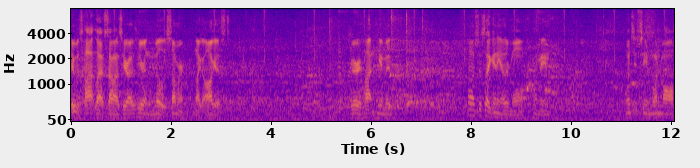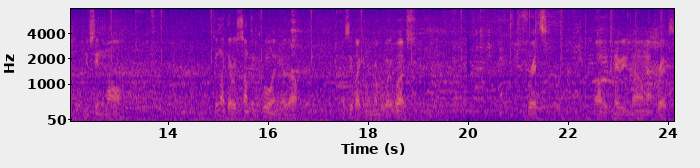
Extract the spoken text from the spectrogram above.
It was hot last time I was here. I was here in the middle of summer, like August. Very hot and humid. Oh, it's just like any other mall. I mean, once you've seen one mall, you've seen them all. Seemed like there was something cool in here though. Let's see if I can remember what it was. Fritz? Oh, maybe, no, not Fritz.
